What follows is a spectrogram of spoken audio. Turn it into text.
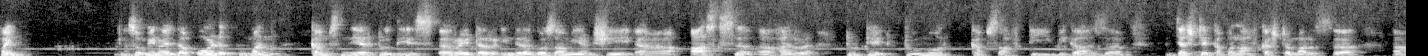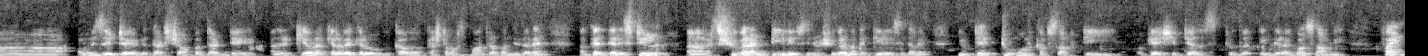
Fine. So meanwhile, the old woman comes near to this uh, writer indira goswami and she uh, asks uh, her to take two more cups of tea because uh, just a couple of customers uh, uh, visited that shop that day ಅಂದ್ರೆ ಕೇವಲ ಕೆಲವೇ ಕೆಲವು ಕಸ್ಟಮರ್ಸ್ ಮಾತ್ರ ಬಂದಿದ್ದಾರೆ okay there is still sugar and tea leaves ಇನ್ನು ಶುಗರ್ ಮತ್ತೆ ಟೀ ಲೀವ್ಸ್ ಇದಾವೆ you take two more cups of tea okay she tells to the Indira Goswami fine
